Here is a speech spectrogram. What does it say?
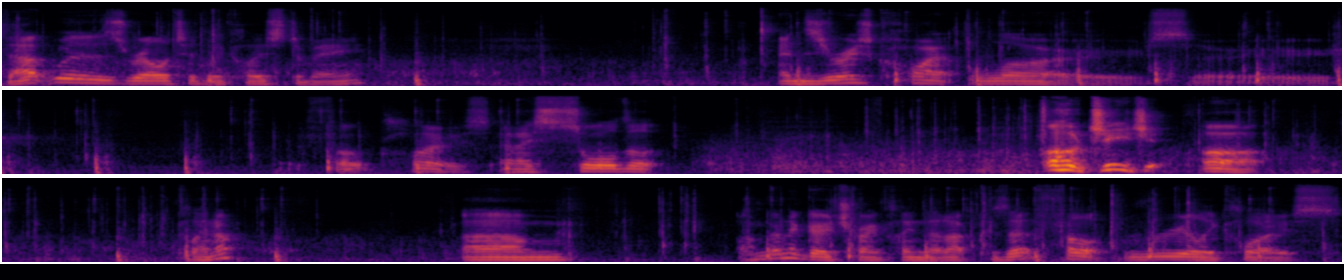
that was relatively close to me. And zero's quite low, so it felt close. And I saw the. Oh, GG. Oh, cleaner. Um, I'm gonna go try and clean that up because that felt really close.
